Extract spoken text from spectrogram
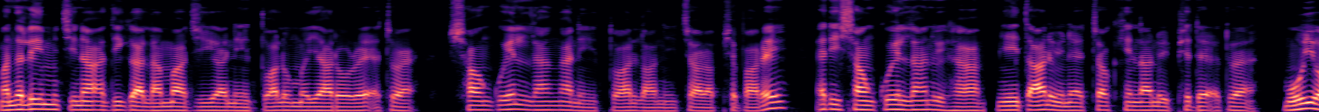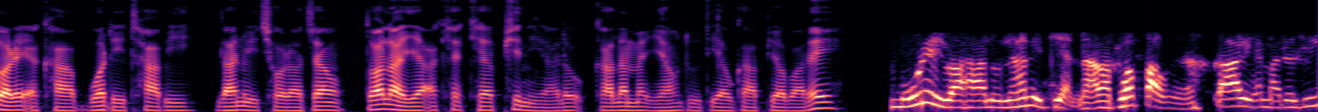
မန္တလေးမြကြီးနားအဓိကလမ်းမကြီးကနေတွားလို့မရတော့တဲ့အတွက်ရှောင်းကွင်းလမ်းကနေတွားလာနေကြတာဖြစ်ပါတယ်။အဲ့ဒီရှောင်းကွင်းလမ်းတွေဟာမြေသားတွေနဲ့ကြောက်ခင်းလမ်းတွေဖြစ်တဲ့အတွက်မိုးရွာတဲ့အခါဘွက်တွေထားပြီးလမ်းတွေချော်တာကြောင့်တွားလာရအခက်အခဲဖြစ်နေရလို့ကားလက်မှတ်ရောင်းသူတယောက်ကပြောပါတယ် မိုးတွေရွာဟာလို့လမ်းတွေပြတ်နာဘွက်ပေါက်နေတာ ကားတွေအမှတစီ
